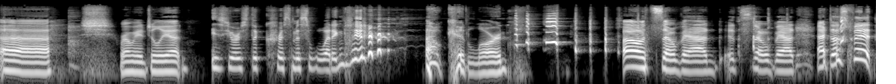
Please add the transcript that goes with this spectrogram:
Uh, Romeo and Juliet. Is yours the Christmas wedding planner? Oh, good lord. oh, it's so bad. It's so bad. That does fit.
